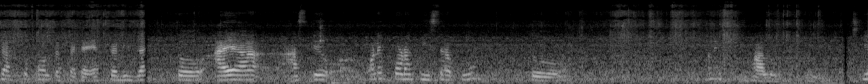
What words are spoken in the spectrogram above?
চারশো পঞ্চাশ টাকা। একটা ডিজাইন তো আয়া, আজকে অনেক পড়া পিস আপু। তো অনেক ভালো। আজকে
